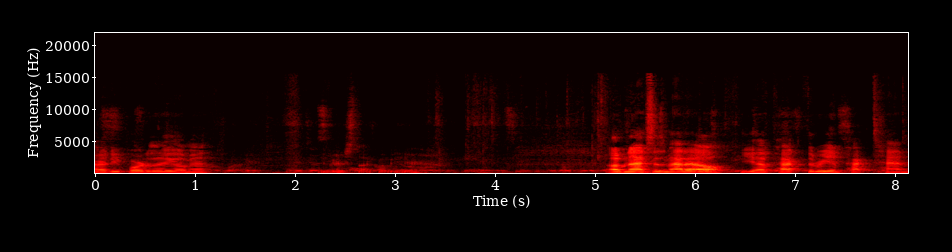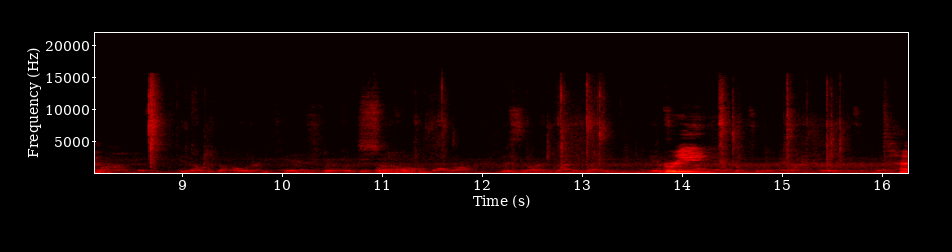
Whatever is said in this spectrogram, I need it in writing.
Alright, Porter, there you go, man. Your stock over here. Up next is Matt L. You have pack 3 and pack 10. So, 3, 10.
